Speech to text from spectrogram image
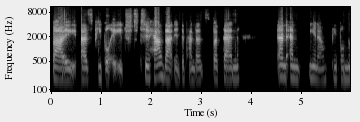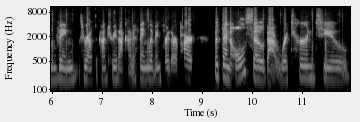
by as people aged to have that independence, but then and and you know people moving throughout the country that kind of thing living further apart but then also that return to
